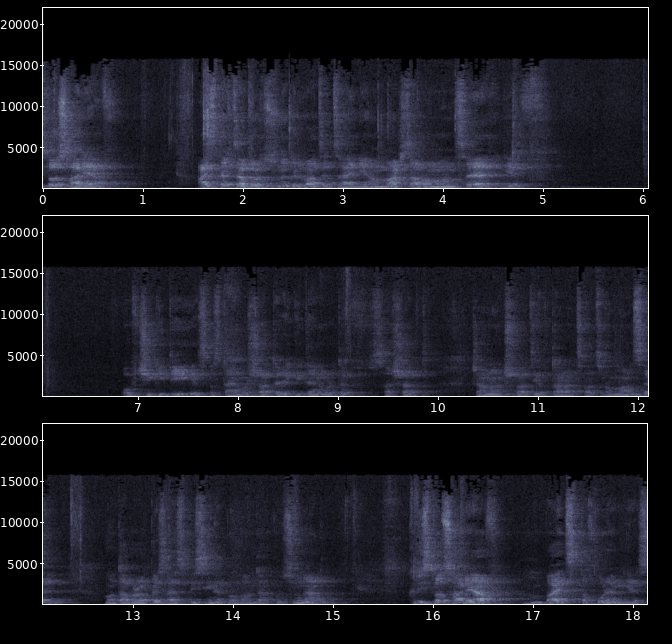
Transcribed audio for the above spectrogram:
Քրիստոս հարյավ։ Այս ստեղծագործությունը գրված է ձայնի համար, սա ռոմանս է եւ ով չգիտի, ես վստահ եմ, որ շատերը գիտեն, որովհետեւ սա շատ ճանաչված եւ տարածված ռոմանս է, մոտավորապես այսպեսին է բովանդակությունը։ Քրիստոս հարյավ, բայց տխուր եմ ես։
